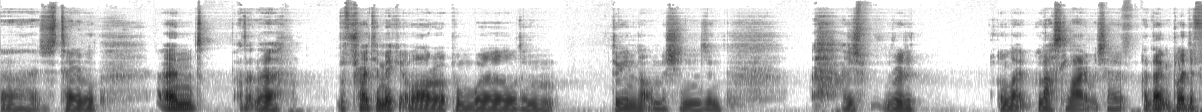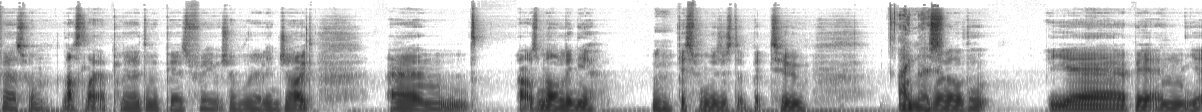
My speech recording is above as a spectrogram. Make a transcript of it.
Oh, it's just terrible. And I don't know. They've tried to make it a more open world and doing a lot of missions, and I just really, unlike Last Light, which I I didn't play the first one. Last Light I played on the PS3, which I really enjoyed, and that was more linear. Mm. This one was just a bit too Aimless. world and yeah, a bit, and yeah,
